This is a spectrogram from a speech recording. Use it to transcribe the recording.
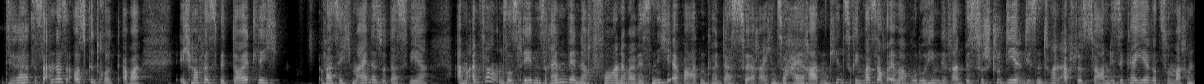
der hat es anders ausgedrückt, aber ich hoffe, es wird deutlich, was ich meine, so dass wir am Anfang unseres Lebens rennen wir nach vorne, weil wir es nicht erwarten können, das zu erreichen, zu heiraten, ein Kind zu kriegen, was auch immer, wo du hingerannt bist, zu studieren, diesen tollen Abschluss zu haben, diese Karriere zu machen,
